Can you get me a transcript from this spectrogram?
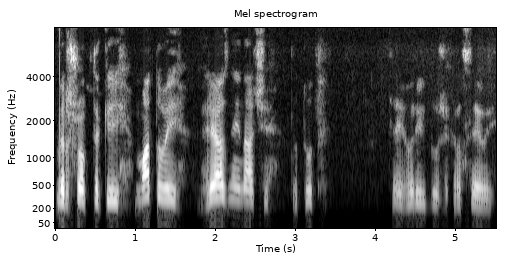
вершок такий матовий, грязний, наче, то тут цей горіх дуже красивий.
